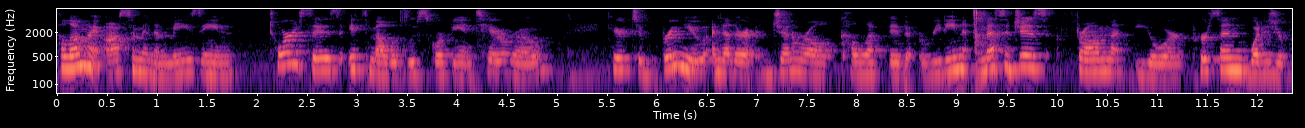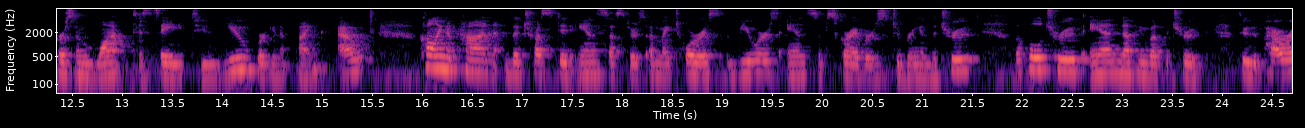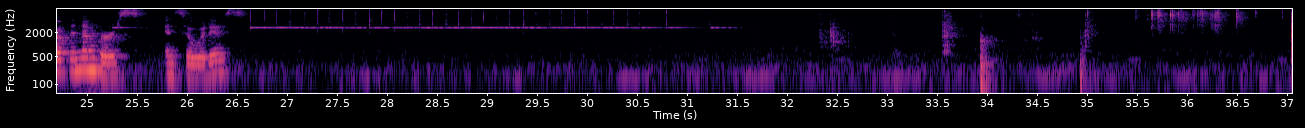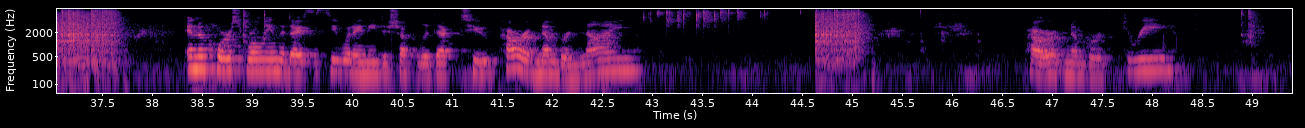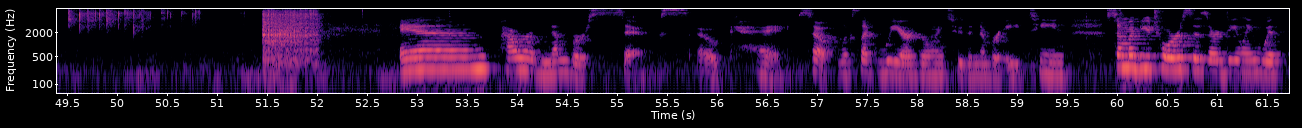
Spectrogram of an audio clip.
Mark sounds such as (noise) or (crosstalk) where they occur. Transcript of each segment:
Hello, my awesome and amazing Tauruses. It's Mel with Blue Scorpion Tarot here to bring you another general collective reading. Messages from your person. What does your person want to say to you? We're going to find out. Calling upon the trusted ancestors of my Taurus viewers and subscribers to bring in the truth, the whole truth, and nothing but the truth through the power of the numbers. And so it is. And of course, rolling the dice to see what I need to shuffle the deck to. Power of number nine. Power of number three. And power of number six. Okay, so looks like we are going to the number 18. Some of you Tauruses are dealing with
